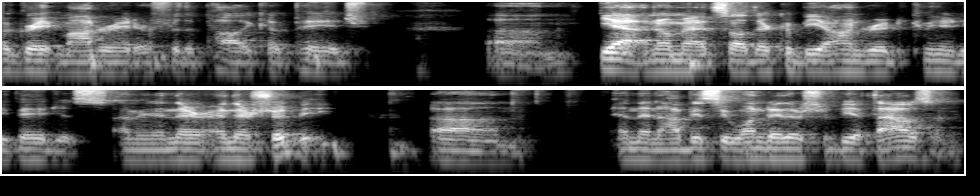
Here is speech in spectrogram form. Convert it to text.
a great moderator for the polycub page. Um yeah nomad so there could be a hundred community pages. I mean and there and there should be. Um and then obviously one day there should be a thousand.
